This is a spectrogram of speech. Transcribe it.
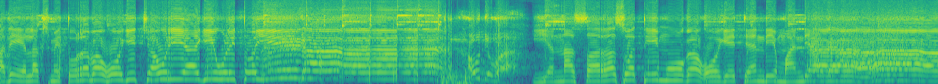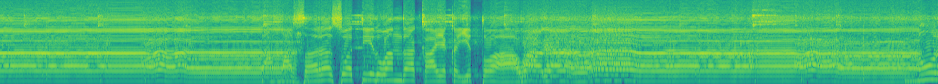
ಅದೇ ಲಕ್ಷ್ಮಿ ತುರಬ ಹೋಗಿ ಚೌರಿಯಾಗಿ ಉಳಿತೋ ಈಗ. ಹೌದವ ಎನ್ನ ಸರಸ್ವತಿ ಮೂಗ ಹೋಗಿ ತಂದಿ ಮಂದ್ಯಾಗ. ತಮ್ಮ ಸರಸ್ವತಿದ್ ಒಂದ ಕಾಯಕ ಇತ್ತು ಆವಾಗ. ನೂರ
